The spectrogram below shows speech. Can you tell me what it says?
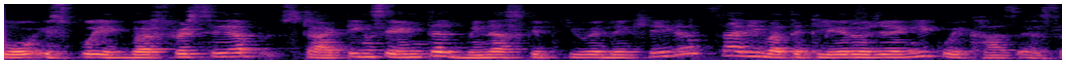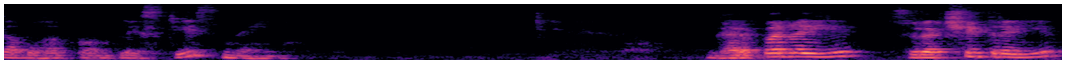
तो इसको एक बार फिर से आप स्टार्टिंग से एंड तक बिना स्किप किए हुए देखिएगा, सारी बातें क्लियर हो जाएँगी, कोई खास ऐसा बहुत कॉम्प्लेक्स चीज़ नहीं घर पर रहिए, सुरक्षित रहिए,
